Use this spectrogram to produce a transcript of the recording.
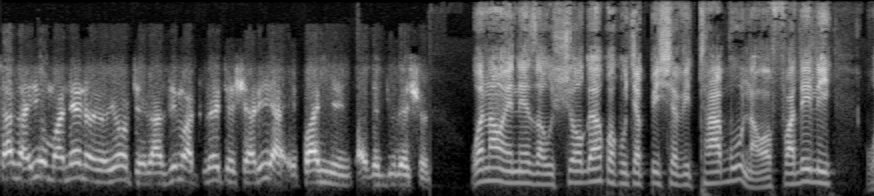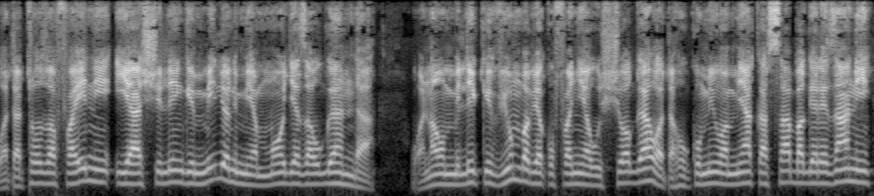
Sasa hiyo maneno yoyote lazima tulete sheria ifanye regulation. Wanaoeneza ushoga kwa kuchapisha vitabu na wafadhili watatozwa faini ya shilingi milioni mia moja za Uganda. Wanaomiliki vyumba vya kufanyia ushoga watahukumiwa miaka saba gerezani,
